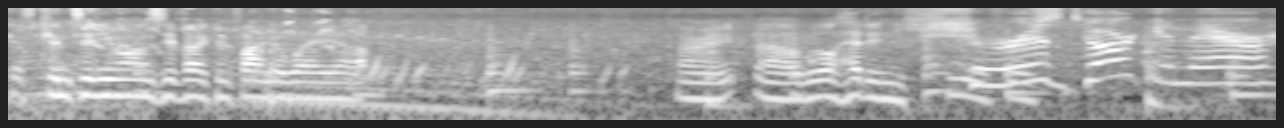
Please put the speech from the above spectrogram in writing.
Let's continue on, and see if I can find a way up. Alright, uh, we'll head in here sure first. is dark in there.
